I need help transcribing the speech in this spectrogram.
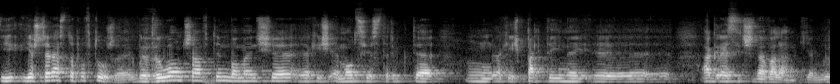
i jeszcze raz to powtórzę, jakby wyłączam w tym momencie jakieś emocje stricte mm, jakiejś partyjnej e, agresji czy nawalanki. Jakby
